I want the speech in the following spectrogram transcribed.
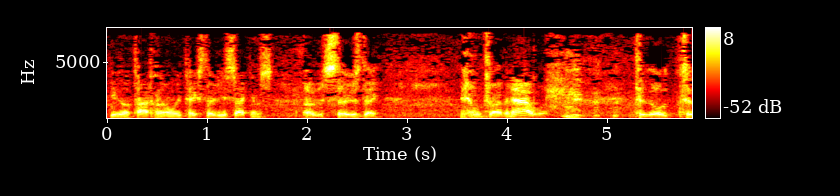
even though tachnan only takes 30 seconds. Oh, it's Thursday. And he'll drive an hour. to go, to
